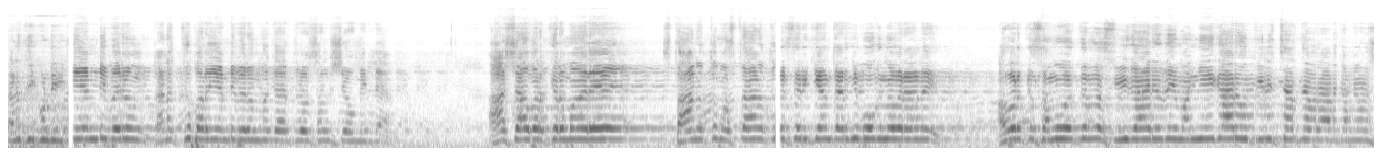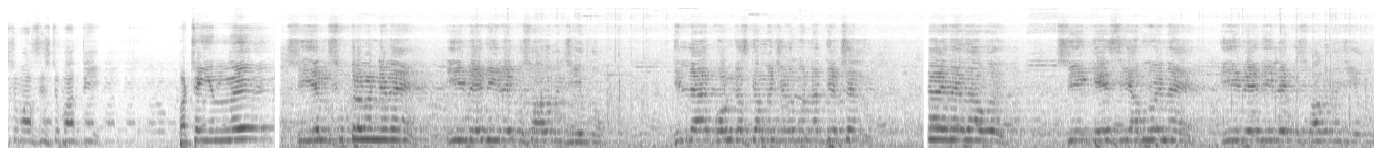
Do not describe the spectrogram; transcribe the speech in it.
നടത്തിക്കൊണ്ടിരിക്കേണ്ടി വരും കണക്ക് പറയേണ്ടി വരും എന്ന കാര്യത്തിൽ ഒരു സംശയവുമില്ല. ആശാവർക്കർമാരെ സ്ഥാനത്തും അസ്ഥാനത്തും മത്സരിക്കാൻ തെരഞ്ഞു പോകുന്നവരാണ്. അവർക്ക് സമൂഹത്തിലുള്ള സ്വീകാര്യതയും അംഗീകാരവും തിരിച്ചറിഞ്ഞവരാണ് കമ്മ്യൂണിസ്റ്റ് മാർക്സിസ്റ്റ് പാർട്ടി. പക്ഷെ ഇന്ന് സി എൻ സുബ്രഹ്മണ്യനെ ഈ വേദിയിലേക്ക് സ്വാഗതം ചെയ്യുന്നു. ജില്ലാ കോൺഗ്രസ് കമ്മിറ്റിയുടെ മുൻ അധ്യക്ഷൻ നേതാവ് ശ്രീ കെ സി അബുവിനെ ഈ വേദിയിലേക്ക് സ്വാഗതം ചെയ്യുന്നു.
